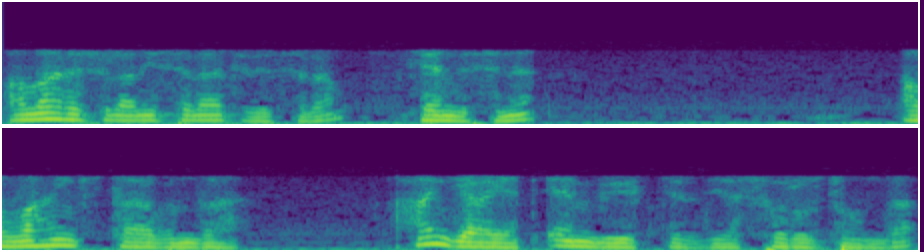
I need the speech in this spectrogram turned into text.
Allah Resulü Aleyhisselatü Vesselam kendisine Allah'ın kitabında hangi ayet en büyüktür diye sorulduğunda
